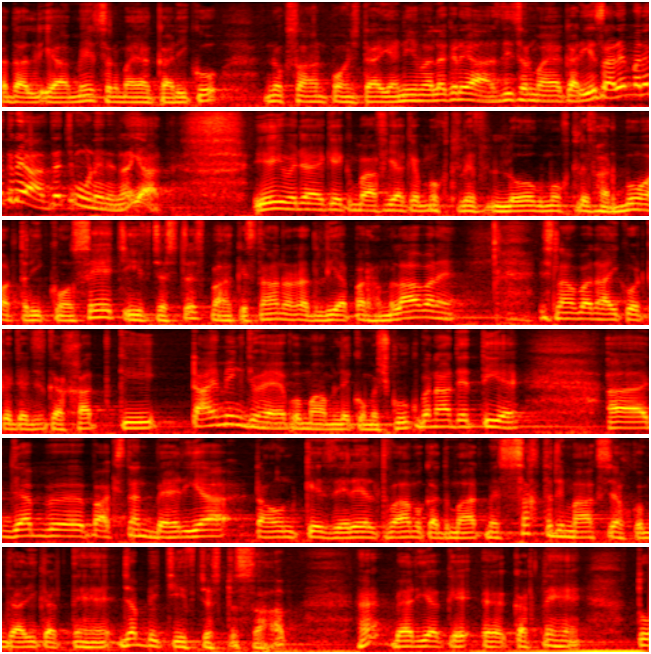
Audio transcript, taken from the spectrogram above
अदलिया में सरमाकारी को नुकसान पहुँचता है, यानी मलक रियाज की सरमाकारी है सारे मलक रियाज के चमूने ने ना यार। यही वजह है कि एक माफिया के मुख्तलिफ़ लोग मुख्तलिफ़ हरबों और तरीक़ों से चीफ जस्टिस पाकिस्तान और अदलिया पर हमलावर हैं। इस्लामाबाद हाई कोर्ट के जजेस का ख़त की टाइमिंग जो है वो मामले को मशकूक बना देती है। जब पाकिस्तान बहरिया टाउन के जेर अल्तवा मुकदमात में सख्त रिमार्क से हुक्म जारी करते हैं, जब भी चीफ जस्टिस साहब हैं, बहरिया के करते हैं तो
